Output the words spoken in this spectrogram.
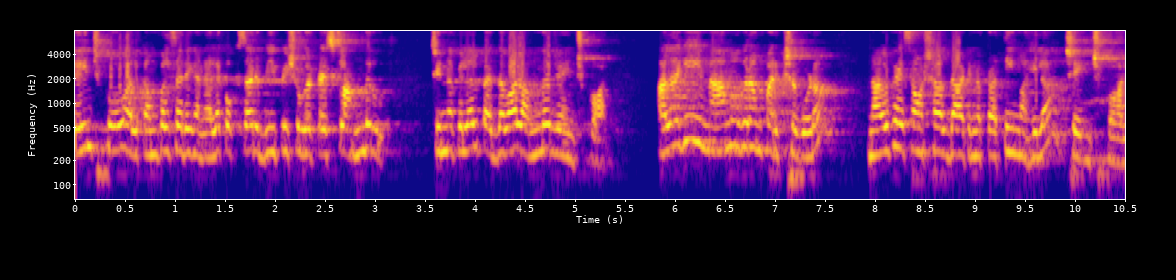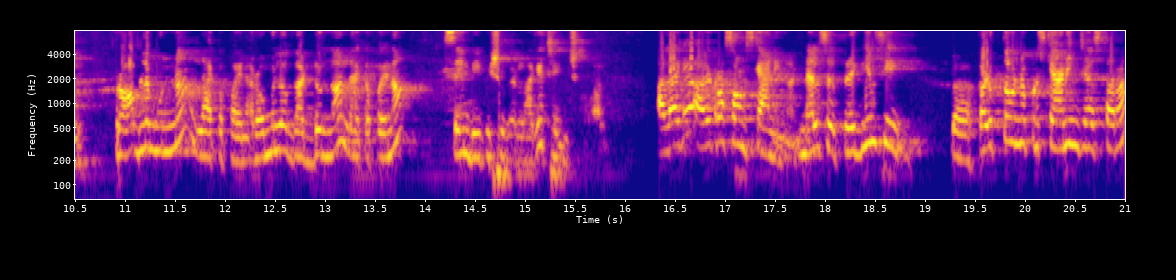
చేయించుకోవాలి. కంపల్సరీగా నెలకు ఒకసారి బీపీ షుగర్ టెస్ట్లు అందరూ చిన్నపిల్లలు పెద్దవాళ్ళు అందరూ చేయించుకోవాలి. అలాగే ఈ మ్యామోగ్రామ్ పరీక్ష కూడా నలభై సంవత్సరాలు దాటిన ప్రతి మహిళ చేయించుకోవాలి. ప్రాబ్లం ఉన్నా లేకపోయినా రొమ్ములో గడ్డున్నా లేకపోయినా సేమ్ బీపీ షుగర్ లాగే చేయించుకోవాలి. అలాగే అల్ట్రాసౌండ్ స్కానింగ్ నెలసరి ప్రెగ్నెన్సీ కడుపుతో ఉన్నప్పుడు స్కానింగ్ చేస్తారా?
